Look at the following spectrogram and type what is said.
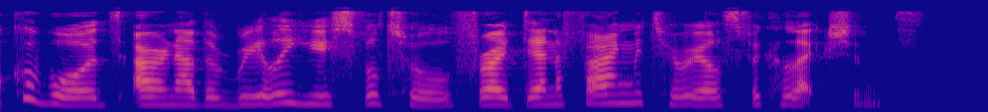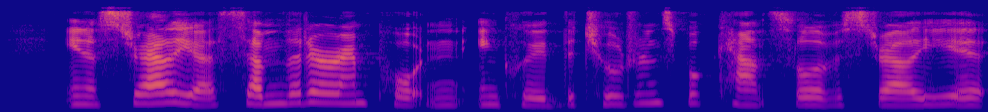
Book awards are another really useful tool for identifying materials for collections. In Australia, some that are important include the Children's Book Council of Australia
